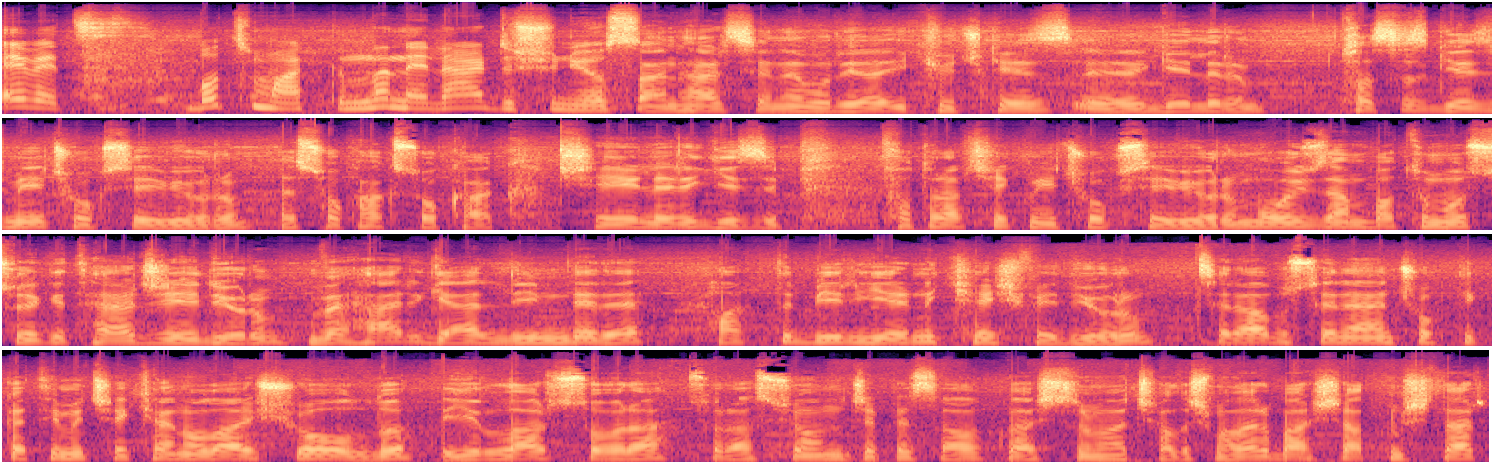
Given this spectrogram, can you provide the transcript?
Evet Batum hakkında neler düşünüyorsun? Ben her sene buraya 2-3 kez e, gelirim. Tutasız gezmeyi çok seviyorum. E, Sokak sokak, şehirleri gezip fotoğraf çekmeyi çok seviyorum. O yüzden Batum'u sürekli tercih ediyorum ve her geldiğimde de farklı bir yerini keşfediyorum. Mesela bu sene en çok dikkatimi çeken olay şu oldu. Yıllar sonra restorasyon cephe sağlıklaştırma çalışmaları başlatmışlar.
